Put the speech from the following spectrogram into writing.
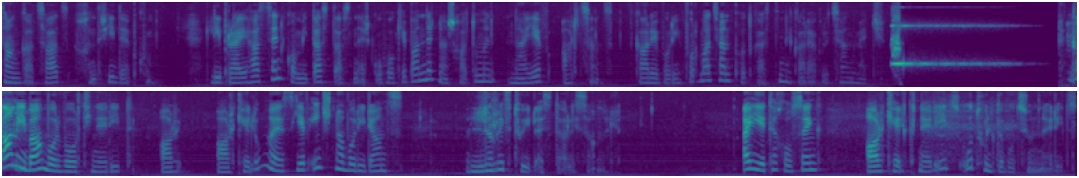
ցանկացած խնդրի դեպքում։ Լիբրայի հասցեն Կոմիտաս 12 հոկեբաններն աշխատում են նաև արցանց։ Կարևոր ինֆորմացիան ոդքասթի նկարագրության մեջ։ Կա մի բան, որ worth-իներիդ ար, արկելում ես եւ ինչն է որ իրանց լրիվ թույլ ես տալիս անել։ Այ եթե խոսենք արկելքներից ու թույլտվություններից։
